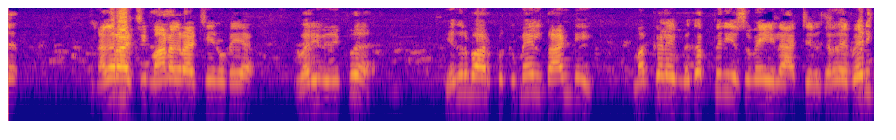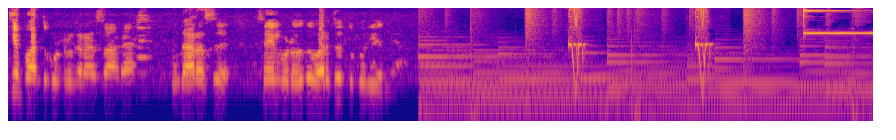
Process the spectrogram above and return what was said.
நகராட்சி மாநகராட்சியினுடைய வரி விதிப்பு எதிர்பார்ப்புக்கு மேல் தாண்டி மக்களை மிகப்பெரிய சுமையில் ஆற்றியிருக்கிறது. வேடிக்கை பார்த்து கொண்டிருக்கிற அரசாக இந்த அரசு செயல்படுவது வருத்தத்துக்குரியது.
